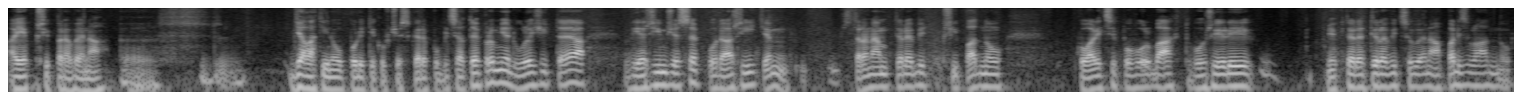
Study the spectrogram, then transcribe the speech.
a je připravena uh, dělat jinou politiku v České republice. A to je pro mě důležité a věřím, že se podaří těm stranám, které by případnou koalici po volbách tvořili, některé ty levicové nápady zvládnout.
